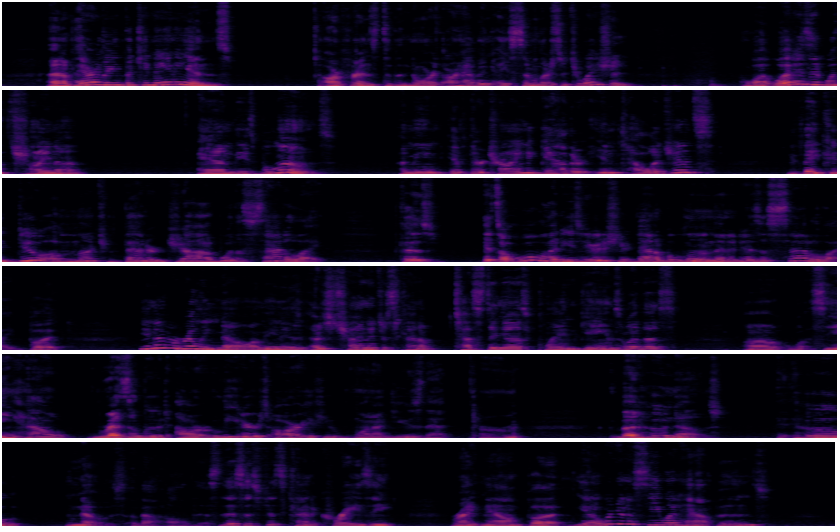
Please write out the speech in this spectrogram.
And apparently, the Canadians, our friends to the north, are having a similar situation. What What is it with China and these balloons? I mean, if they're trying to gather intelligence, they could do a much better job with a satellite. Because it's a whole lot easier to shoot down a balloon than it is a satellite. But you never really know. I mean, is, is China just kind of testing us, playing games with us, uh, what, seeing how resolute our leaders are, if you want to use that term? But who knows? Who knows about all this? This is just kind of crazy right now, but you know, we're gonna see what happens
